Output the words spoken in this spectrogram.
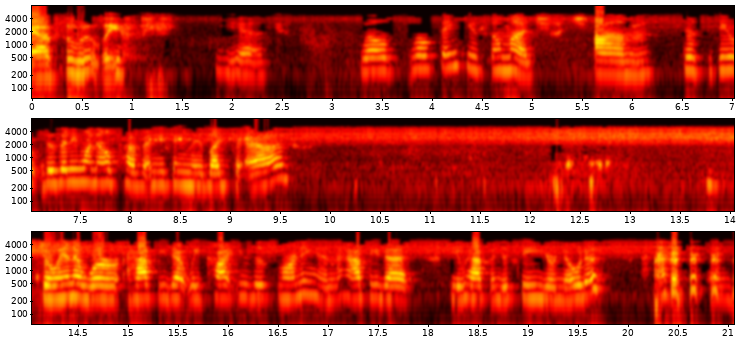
Absolutely. Yes. Well, well, thank you so much. Um, does do does anyone else have anything they'd like to add? Joanna, we're happy that we caught you this morning and happy that you happened to see your notice and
